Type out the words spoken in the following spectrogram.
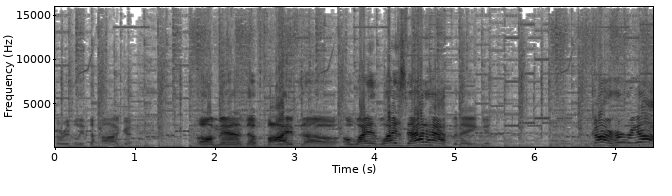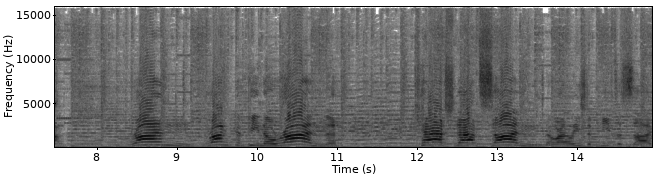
Couragely Dog. Oh man, the vibe though. Oh, why, why is that happening? Gotta hurry up! Run! Run, Peppino, run! Catch that sun! Or at least the pizza sun.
